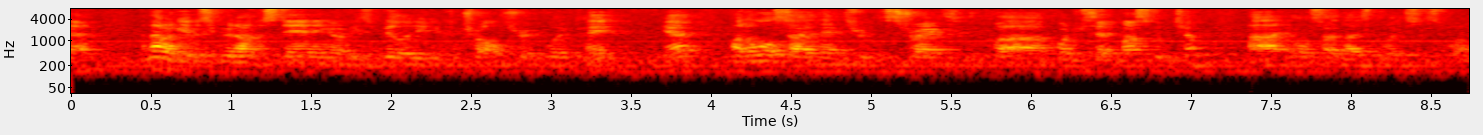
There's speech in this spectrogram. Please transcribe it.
Okay? And that'll give us a good understanding of his ability to control through glute med yeah, but also then through the strength of uh, quadricep musculature uh, and also those glutes as well.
